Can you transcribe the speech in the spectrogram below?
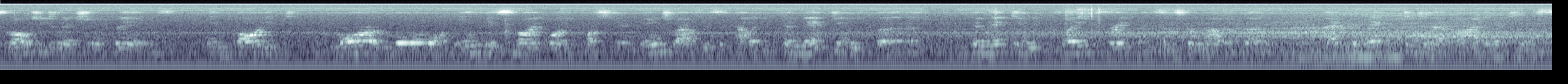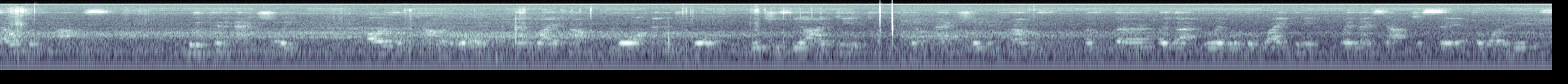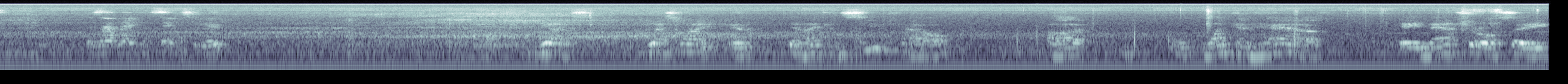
as multidimensional beings embodied more and more in this mind-body costume into our physicality, connecting with birth, connecting with clean frequencies from Mother Earth, and connecting to that higher dimensional self of us, we can actually overcome it all and wake up more and more, which is the idea that actually becomes a further level of awakening when they start to see it for what it is. Is that making sense to you? Yes, that's right. And, and I can see how uh, one can have a natural, say,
